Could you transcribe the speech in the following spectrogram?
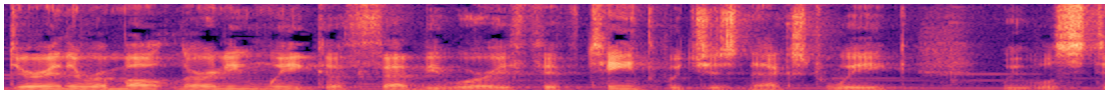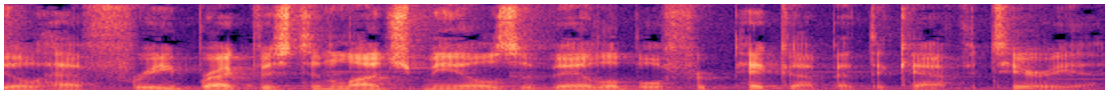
During the remote learning week of February 15th, which is next week, we will still have free breakfast and lunch meals available for pickup at the cafeteria.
